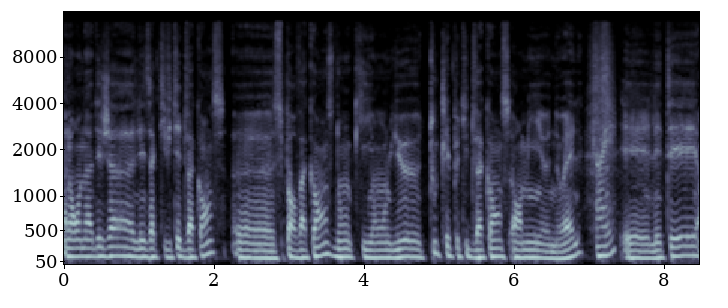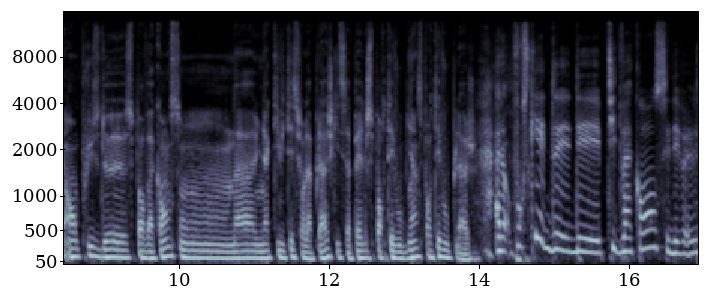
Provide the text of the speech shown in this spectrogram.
Alors on a déjà les activités de vacances, euh, sport vacances, donc qui ont lieu toutes les petites vacances hormis euh, Noël. Oui. Et l'été, en plus de sport vacances, on a une activité sur la plage qui s'appelle Sportez-vous bien, sportez-vous plage. Alors pour ce qui est des, des petites vacances, des-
